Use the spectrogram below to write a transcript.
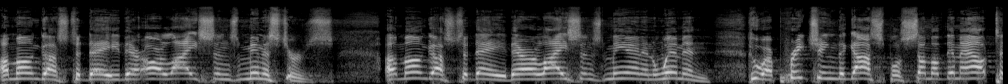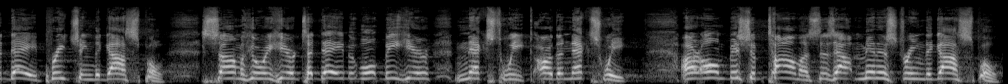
Among us today, there are licensed ministers among us today. There are licensed men and women who are preaching the gospel. Some of them out today preaching the gospel. Some who are here today but won't be here next week or the next week. Our own Bishop Thomas is out ministering the gospel.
